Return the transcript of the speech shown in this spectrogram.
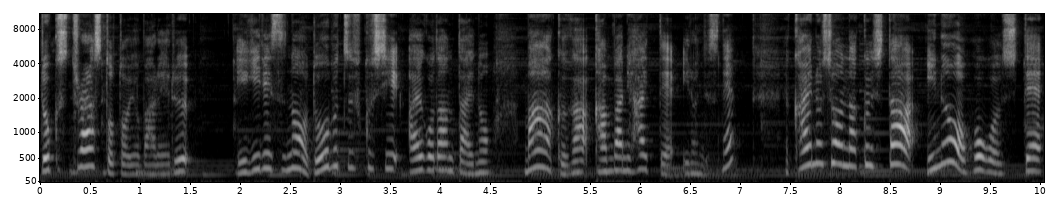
ドクストラストと呼ばれるイギリスの動物福祉愛護団体のマークが看板に入っているんですね飼い主を亡くした犬を保護して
